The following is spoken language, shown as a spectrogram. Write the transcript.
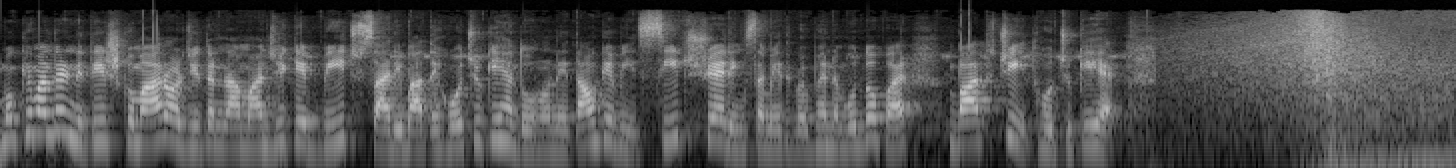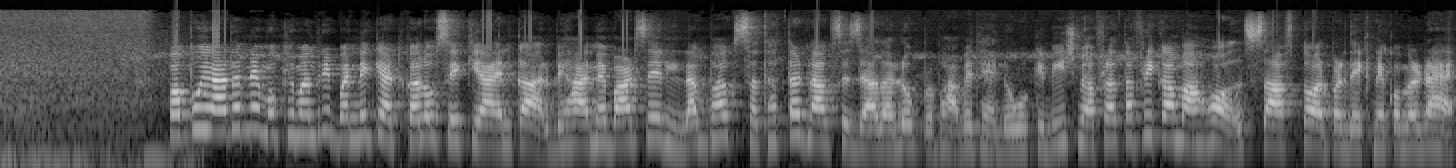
मुख्यमंत्री नीतीश कुमार और जीतन राम मांझी के बीच सारी बातें हो चुकी हैं। दोनों नेताओं के बीच सीट शेयरिंग समेत विभिन्न मुद्दों पर बातचीत हो चुकी है। पप्पू यादव ने मुख्यमंत्री बनने के अटकलों से किया इनकार। बिहार में बाढ़ से लगभग 77 लाख से ज़्यादा लोग प्रभावित हैं। लोगों के बीच में अफरा तफरी का माहौल साफ़ तौर पर देखने को मिल रहा है।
